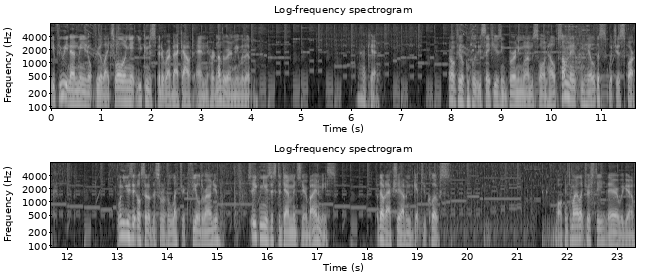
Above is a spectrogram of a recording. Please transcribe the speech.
if you eat an enemy and you don't feel like swallowing it, you can just spit it right back out and hurt another enemy with it. Okay. I don't feel completely safe using burning when I'm low on health, so I'm gonna inhale this, which is Spark. When you use it, it'll set up this sort of electric field around you, so you can use this to damage nearby enemies, without actually having to get too close. Walk into my electricity, there we go.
